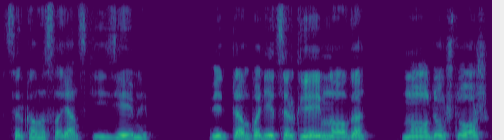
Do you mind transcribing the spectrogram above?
в церковно-славянские земли? Ведь там, поди, церквей много. Ну, так что ж,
